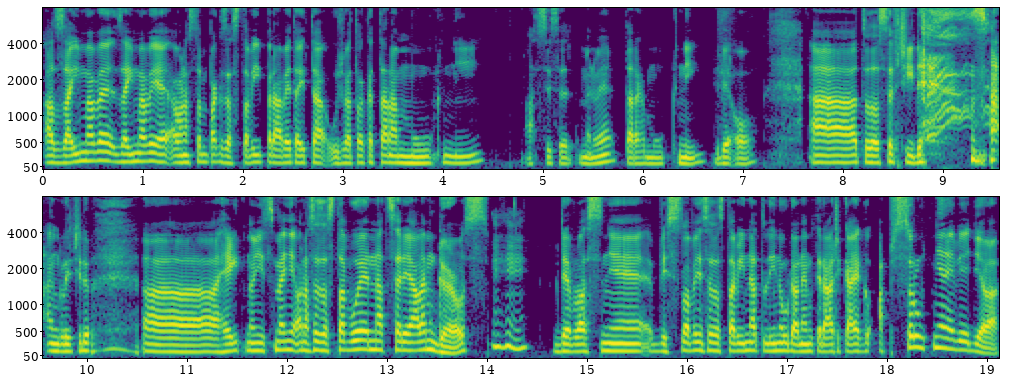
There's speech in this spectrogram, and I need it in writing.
a zajímavé, zajímavé je, a ona se tam pak zastaví právě tady ta uživatelka Tana Mookney, asi se jmenuje Taramukný, dvě O. A to zase přijde za angličtinu. Uh, hate, no nicméně ona se zastavuje nad seriálem Girls, mm-hmm kde vlastně vysloveně se zastaví nad Línou Danem, která říká, jako absolutně nevěděla,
